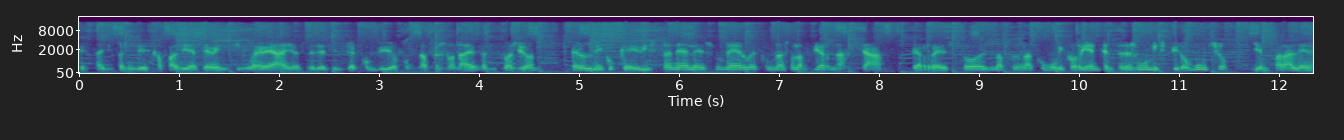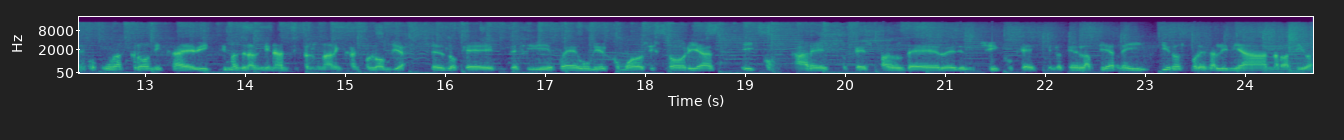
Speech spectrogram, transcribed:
está en situación de discapacidad de 29 años, es decir, yo he convivido con una persona de esa situación, pero lo único que he visto en él es un héroe con una sola pierna, ya. De resto es una persona común y corriente, entonces eso me inspiró mucho y en paralelo una crónica de víctimas de las minas antipersonal en Colombia. Entonces lo que decidí fue unir como dos historias y contar esto que es Pasos de Héroe, de un chico que, que no tiene la pierna y irnos por esa línea narrativa.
